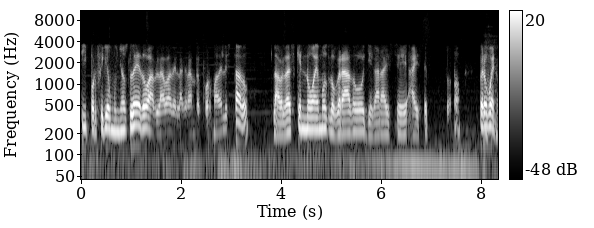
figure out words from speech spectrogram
sí Porfirio Muñoz Ledo hablaba de la gran reforma del Estado. La verdad es que no hemos logrado llegar a ese a ese punto, ¿no? Pero bueno,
